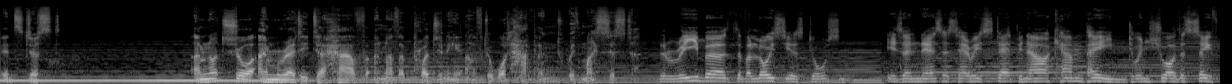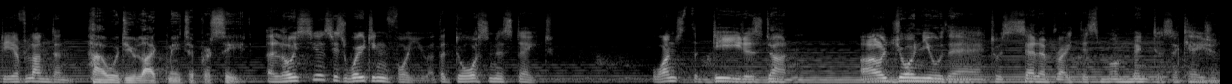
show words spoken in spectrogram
It's just... I'm not sure I'm ready to have another progeny after what happened with my sister. The rebirth of Aloysius Dawson is a necessary step in our campaign to ensure the safety of London. How would you like me to proceed? Aloysius is waiting for you at the Dawson estate. Once the deed is done, I'll join you there to celebrate this momentous occasion.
